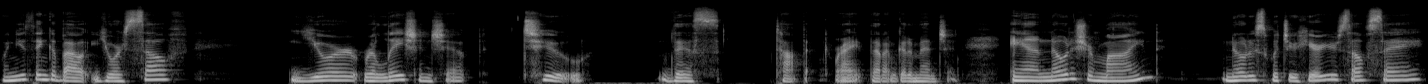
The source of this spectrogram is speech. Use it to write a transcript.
When you think about yourself, your relationship to this topic, right, that I'm going to mention. And notice your mind, notice what you hear yourself say,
